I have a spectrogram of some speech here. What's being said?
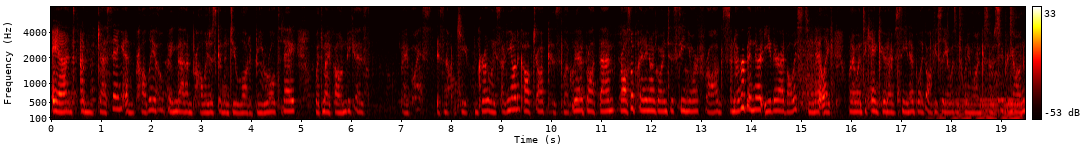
And I'm guessing and probably hoping that I'm probably just gonna do a lot of B-roll today with my phone because my voice is not cute. I'm currently sucking on a cough drop because luckily I brought them. We're also planning on going to Señor Frogs. I've never been there either. I've always seen it. Like when I went to Cancun, I've seen it, but like obviously I wasn't 21 because I was super young.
